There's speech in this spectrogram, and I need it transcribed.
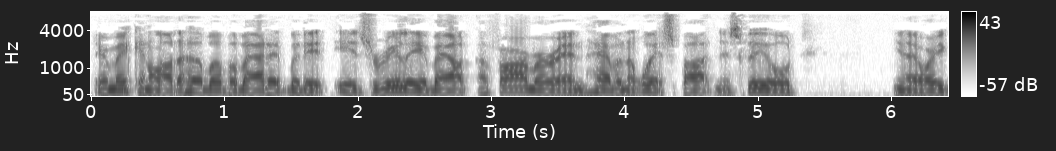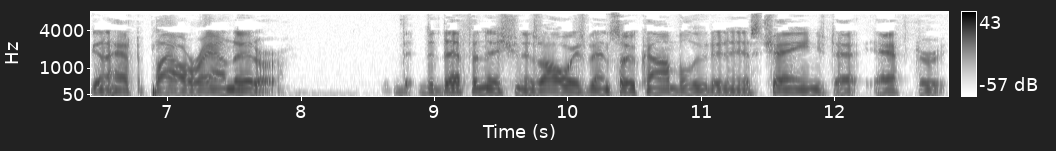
they're making a lot of hubbub about it, but it, it's really about a farmer and having a wet spot in his field. You know, are you going to have to plow around it or the, the definition has always been so convoluted and it's changed after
